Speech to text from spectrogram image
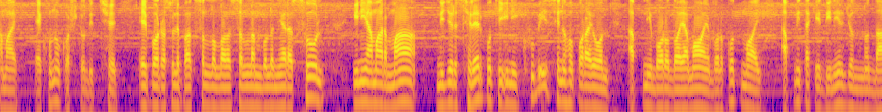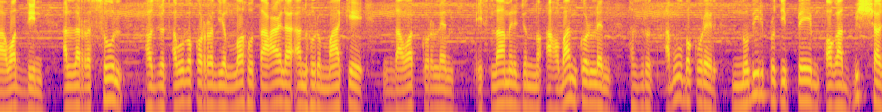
আমায় এখনও কষ্ট দিচ্ছে। এরপর রাসুল পাক সাল্লা সাল্লাম বললেন, ইয়া রাসুল, ইনি আমার মা নিজের ছেলের প্রতি ইনি খুবই স্নেহপরায়ণ। আপনি বড় দয়াময়, বরকতময়। আপনি তাকে দিনের জন্য দাওয়াত দিন। আল্লাহর রসুল হজরত আবু বকর রদিয়াল্লাহ তায়লা আনহুর মাকে দাওয়াত করলেন, ইসলামের জন্য আহ্বান করলেন। হজরত আবু বকরের নবীর প্রতি প্রেম, অগাধ বিশ্বাস,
